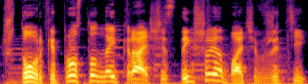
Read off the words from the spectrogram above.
Шторки просто найкращі з тих, що я бачив в житті.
